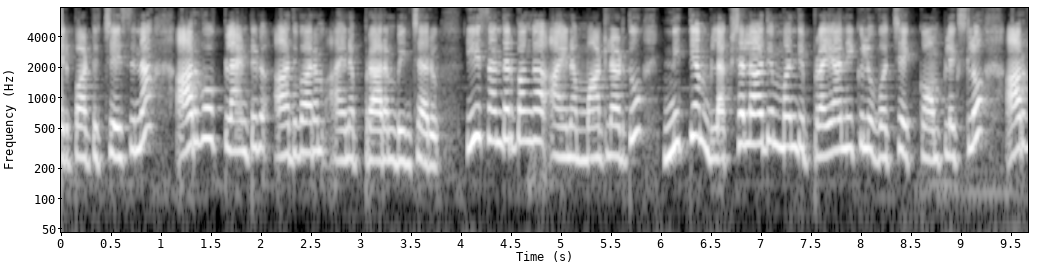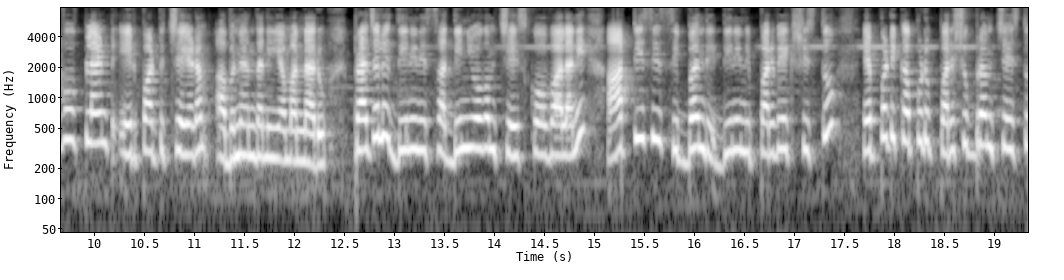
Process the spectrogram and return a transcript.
ఏర్పాటు చేసిన ఆర్వో ప్లాంట్ను ఆదివారం ఆయన ప్రారంభించారు. ఈ సందర్భంగా ఆయన మాట్లాడుతూ నిత్యం లక్షలాది మంది ప్రయాణికులు వచ్చే కాంప్లెక్స్లో ఆర్వో ప్లాంట్ ఏర్పాటు చేయడం అభినందనీయమన్నారు. ప్రజలు దీని దీనిని సద్వినియోగం చేసుకోవాలని ఆర్టీసీ సిబ్బంది దీనిని పర్యవేక్షిస్తూ ఎప్పటికప్పుడు పరిశుభ్రం చేస్తూ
